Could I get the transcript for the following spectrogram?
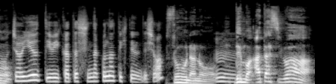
の女優っていう言い方しなくなってきてるんでしょ？そうなの。うん。でも私は、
